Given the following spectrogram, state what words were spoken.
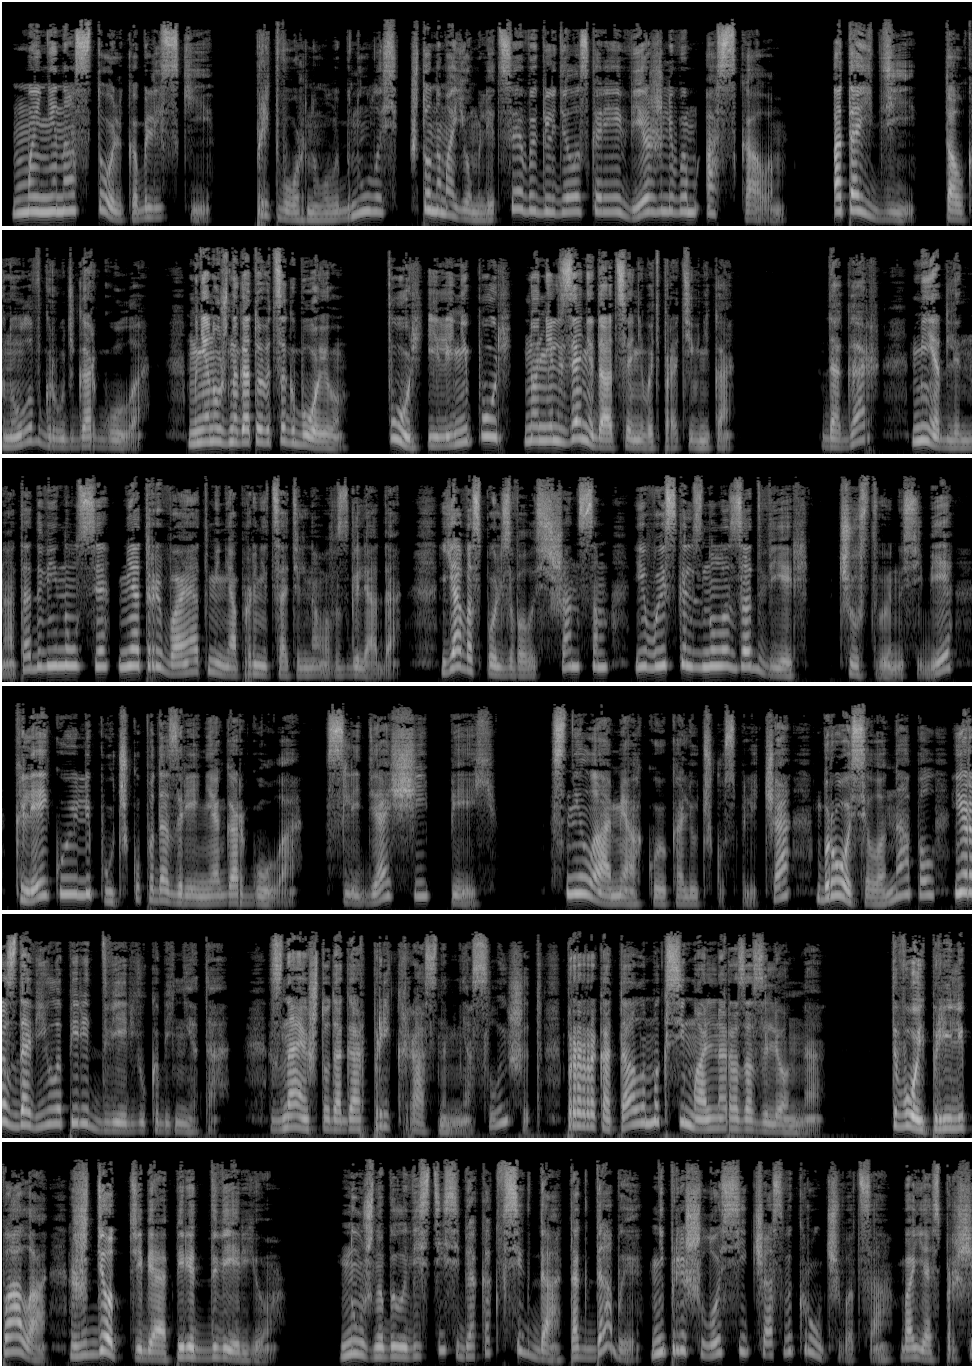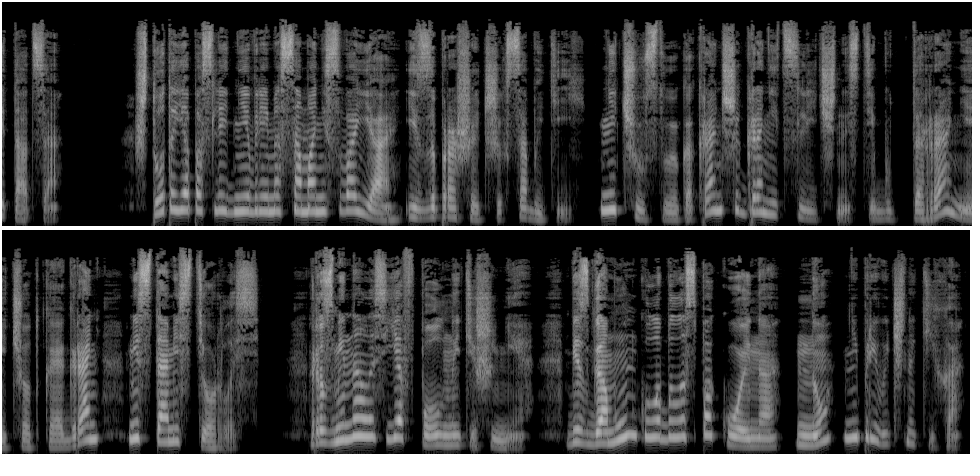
Мы не настолько близки. Притворно улыбнулась, что на моем лице выглядело скорее вежливым оскалом. «Отойди!» — толкнула в грудь горгула. «Мне нужно готовиться к бою. Пурь или не пурь, но нельзя недооценивать противника». Дагар медленно отодвинулся, не отрывая от меня проницательного взгляда. Я воспользовалась шансом и выскользнула за дверь, чувствуя на себе клейкую липучку подозрения горгула. Следящий пей. Сняла мягкую колючку с плеча, бросила на пол и раздавила перед дверью кабинета. Зная, что Дагар прекрасно меня слышит, пророкотала максимально разозленно. Твой прилипала ждет тебя перед дверью. Нужно было вести себя как всегда, тогда бы не пришлось сейчас выкручиваться, боясь просчитаться. Что-то я последнее время сама не своя из-за прошедших событий. Не чувствую, как раньше, границ личности, будто ранее четкая грань местами стерлась. Разминалась я в полной тишине. Без гомункула было спокойно, но непривычно тихо.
